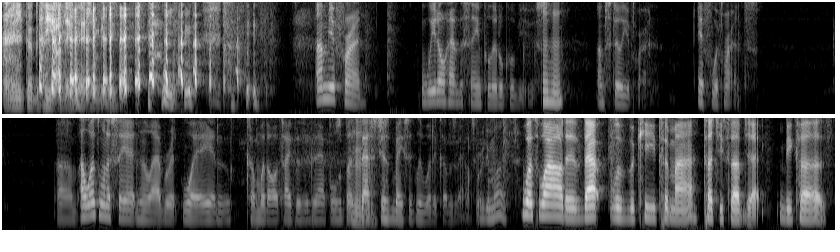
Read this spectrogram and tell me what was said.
and then he took the key out the ignition. baby. I'm your friend. We don't have the same political views. Mm-hmm. I'm still your friend, if we're friends. Um, I was going to say it in an elaborate way and come with all types of examples, but Hmm. that's just basically what it comes down to. Pretty much. What's wild is that was the key to my touchy subject because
